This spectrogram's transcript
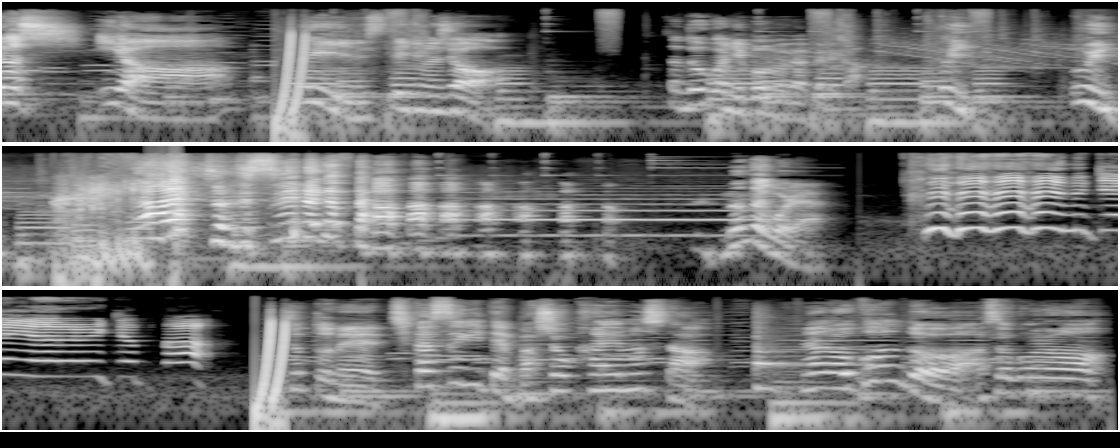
よしいいよーほい、吸っていきましょう。さあ、どこにボムが来るか。ほい、ほい。あーちょっと待って、吸えなかった なんだこれふふふふ、ぬちゃんやられちゃった。ちょっとね、近すぎて場所変えました。であの、今度、あそこの、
